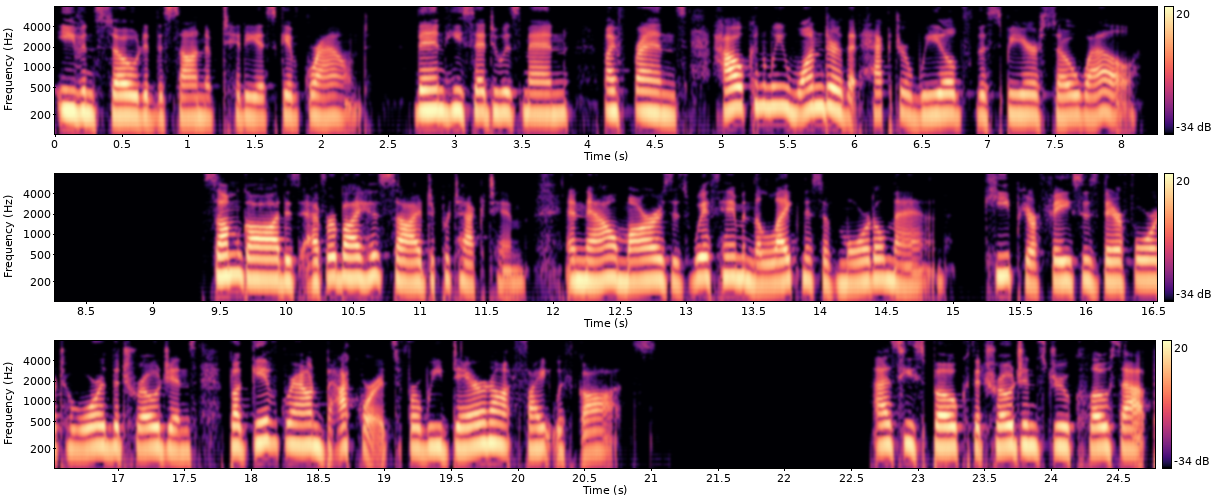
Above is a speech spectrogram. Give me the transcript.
Even so did the son of Tydeus give ground. Then he said to his men, My friends, how can we wonder that Hector wields the spear so well? Some god is ever by his side to protect him, and now Mars is with him in the likeness of mortal man. Keep your faces therefore toward the Trojans, but give ground backwards, for we dare not fight with gods. As he spoke, the Trojans drew close up,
